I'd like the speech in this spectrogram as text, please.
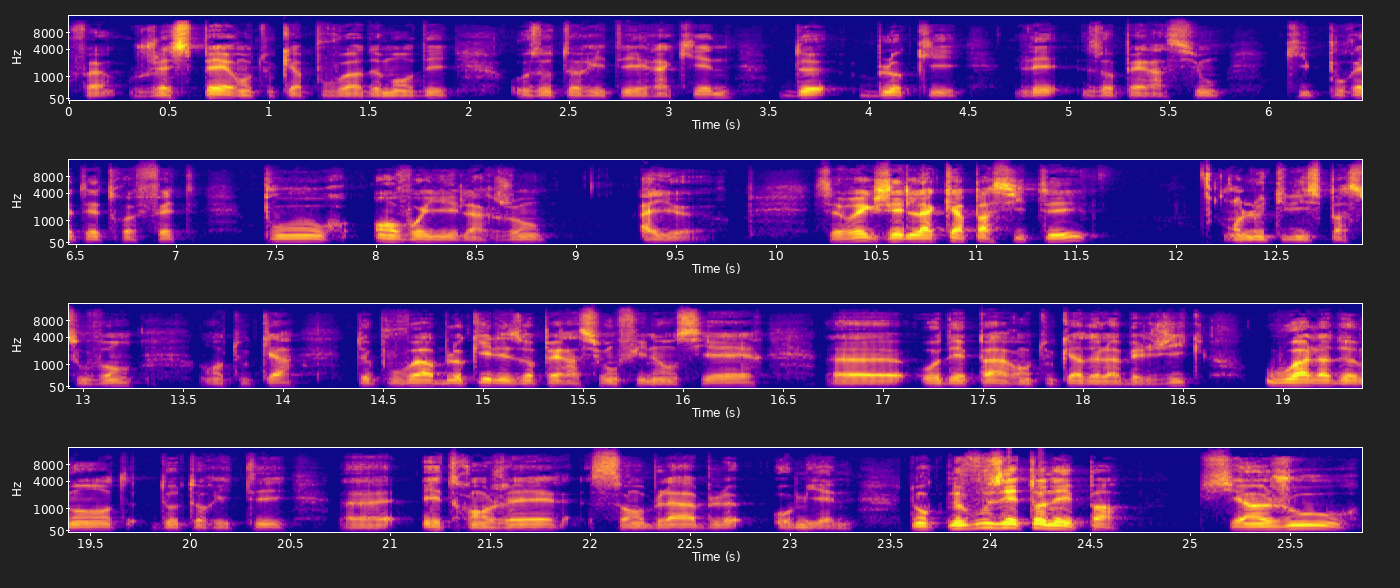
enfin j'espère en tout cas pouvoir demander aux autorités irakiennes de bloquer les opérations qui pourraient être faites pour envoyer l'argent ailleurs. C'est vrai que j'ai de la capacité, on ne l'utilise pas souvent, en tout cas, de pouvoir bloquer les opérations financières, euh, au départ en tout cas de la Belgique, ou à la demande d'autorités euh, étrangères semblables aux miennes. Donc ne vous étonnez pas si un jour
